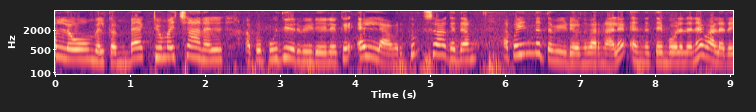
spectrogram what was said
Hello welcome back to my channel അപ്പോൾ പുതിയൊരു വീഡിയോയിലേക്ക് എല്ലാവർക്കും സ്വാഗതം. അപ്പോൾ ഇന്നത്തെ വീഡിയോ എന്ന് പറഞ്ഞാൽ എന്നത്തെയും പോലെ തന്നെ വളരെ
